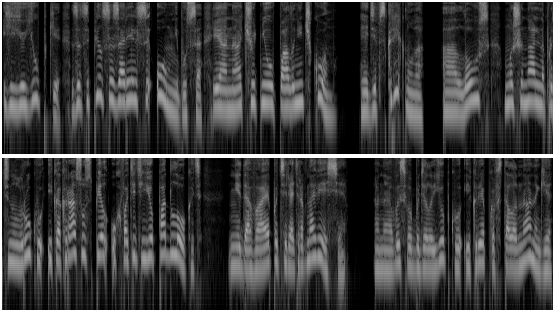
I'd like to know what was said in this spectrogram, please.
ее юбки зацепился за рельсы омнибуса, и она чуть не упала ничком. Эдди вскрикнула, а Лоус машинально протянул руку и как раз успел ухватить ее под локоть, не давая потерять равновесие. Она высвободила юбку и крепко встала на ноги,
